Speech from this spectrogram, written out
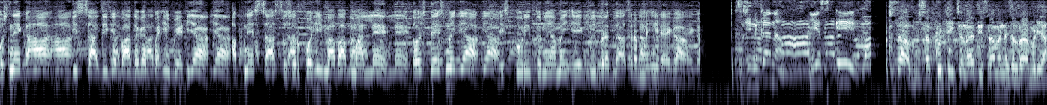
उसने कहा कि शादी के बाद अगर वही बेटियाँ अपने सास ससुर को ही माँ बाप मान ले तो इस देश में क्या इस पूरी दुनिया में एक भी वृद्धाश्रम नहीं रहेगा? जिनका नाम यस ए। साहब सब कुछ ठीक चल रहा है तीसरा महीना चल रहा है बढ़िया।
